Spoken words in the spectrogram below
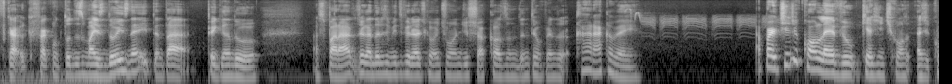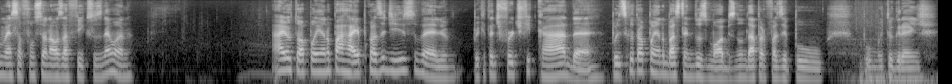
ficar, ficar com todas mais dois, né? E tentar pegando as paradas. Jogadores emitem periodicamente um ano de choque causando dano interrompendo. Caraca, velho. A partir de qual level que a gente, a gente começa a funcionar os afixos, né, mano? Ah, eu tô apanhando pra raia por causa disso, velho. Porque tá de fortificada. Por isso que eu tô apanhando bastante dos mobs. Não dá pra fazer pool, pool muito grande.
